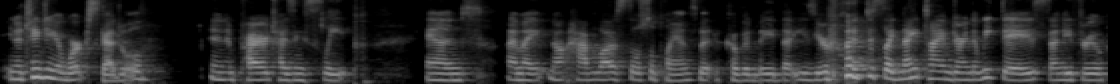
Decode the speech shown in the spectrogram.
you know, changing your work schedule and prioritizing sleep and I might not have a lot of social plans, but COVID made that easier. But just like nighttime during the weekdays, Sunday through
